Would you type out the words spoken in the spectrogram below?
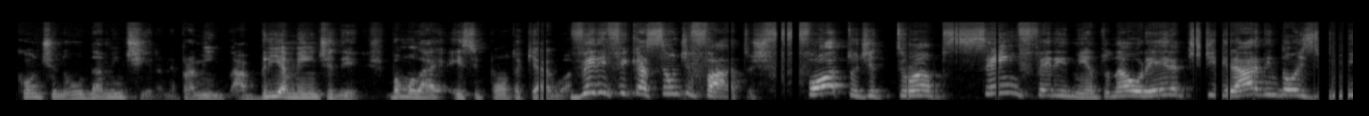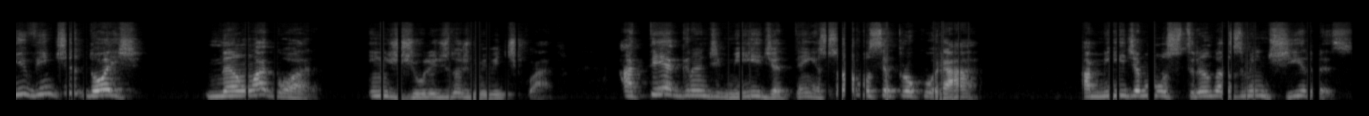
continuam na mentira, né? Para mim, abrir a mente deles. Vamos lá, esse ponto aqui agora. Verificação de fatos. Foto de Trump sem ferimento na orelha tirada em 2022, não agora, em julho de 2024. Até a grande mídia tem, é só você procurar a mídia mostrando as mentiras,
